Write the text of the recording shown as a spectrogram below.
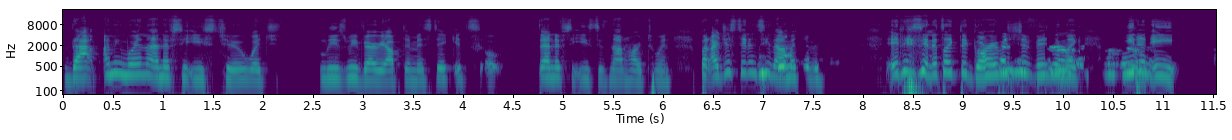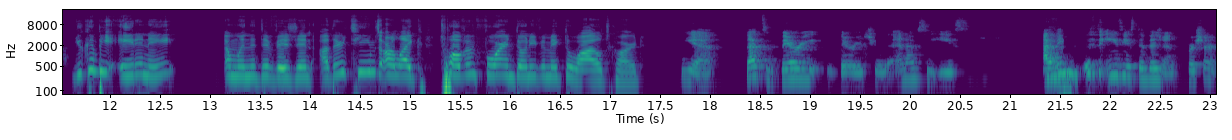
that I mean we're in the NFC East too, which leaves me very optimistic. It's oh, the NFC East is not hard to win, but I just didn't see that much of a. It isn't. It's like the garbage division, like eight and eight. You can be eight and eight and win the division. Other teams are like twelve and four and don't even make the wild card. Yeah, that's very, very true. The NFC East, I think it's the easiest division for sure.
